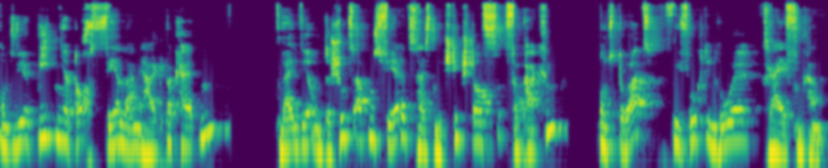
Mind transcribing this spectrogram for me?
Und wir bieten ja doch sehr lange Haltbarkeiten, weil wir unter Schutzatmosphäre, das heißt mit Stickstoff, verpacken und dort die Frucht in Ruhe reifen kann.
